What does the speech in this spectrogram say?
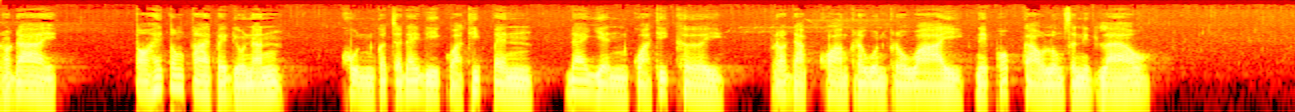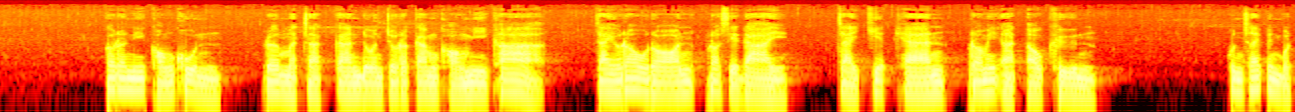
เราได้ ต่อให้ต้องตายไปเดี๋ยวนั้น คุณก็จะได้ดีกว่าที่เป็น ได้เย็นกว่าที่เคย เพราะดับความกระวนกระวายในภพเก่าลงสนิทแล้ว กรณีของคุณเริ่มมาจากการโดนโจรกรรมของมีค่า ใจเร่าร้อนเพราะเสียดาย ใจเครียดแค้น เพราะไม่อาจเอาคืน คุณใช้เป็นบท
